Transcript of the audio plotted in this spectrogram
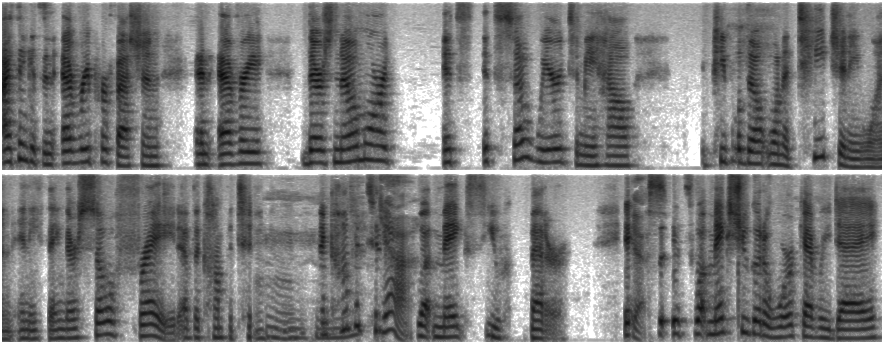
i think it's in every profession and every there's no more it's it's so weird to me how people don't want to teach anyone anything they're so afraid of the competition Mm-hmm. and competition Yeah. is what makes you better it's, Yes. it's what makes you go to work every day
